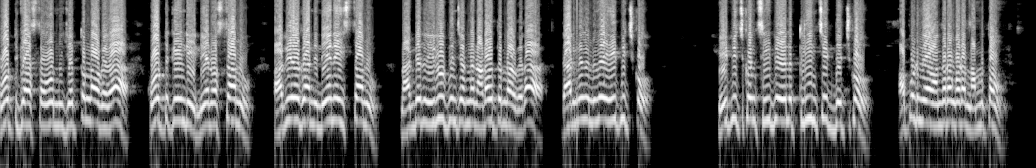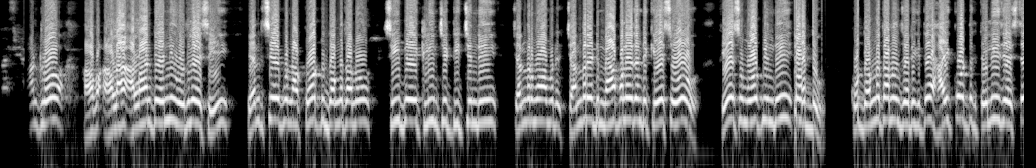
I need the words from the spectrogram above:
కోర్టుకి వేస్తావు నువ్వు చెప్తున్నావు కదా కోర్టుకి ఏంటి నేను వస్తాను అభియోగాన్ని నేనే ఇస్తాను నా మీద నిరూపించండి అని అడుగుతున్నావు కదా దాని మీద నువ్వే వేయించుకో. వేయించుకొని సిబిఐలో క్లీన్ చిట్ తెచ్చుకో. అప్పుడు మేము అందరం కూడా నమ్ముతాం. దాంట్లో అలా అలాంటివన్నీ వదిలేసి ఎంతసేపు నా కోర్టు దొంగతనం సిబిఐ క్లీన్ చిట్ ఇచ్చింది చంద్రబాబు చంద్రరెడ్డి మేపలేదండి కేసు. కేసు మోపింది దొంగతనం జరిగితే హైకోర్టుకి తెలియజేస్తే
